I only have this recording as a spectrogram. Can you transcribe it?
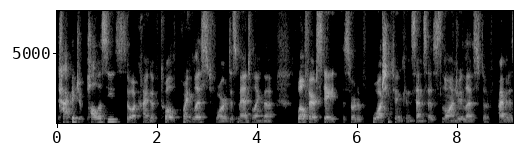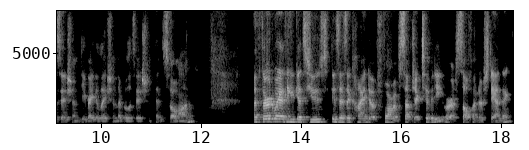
package of policies, so a kind of 12 point list for dismantling the welfare state, the sort of Washington consensus laundry list of privatization, deregulation, liberalization, and so on. A third way I think it gets used is as a kind of form of subjectivity or self understanding.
